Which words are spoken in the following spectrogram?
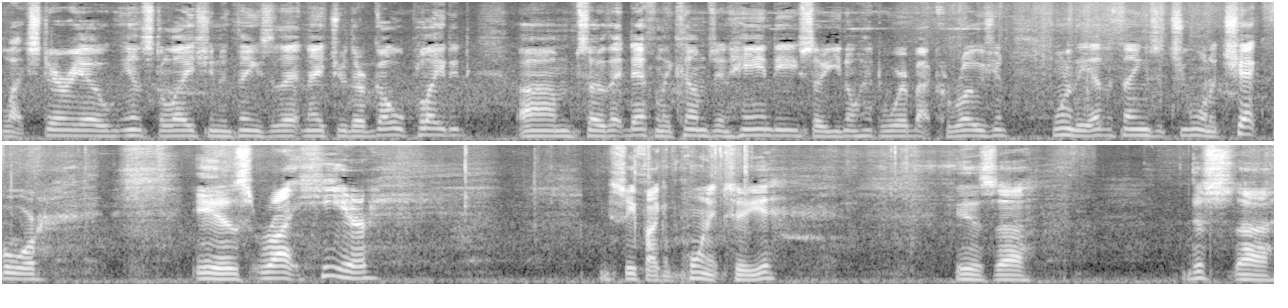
like stereo installation and things of that nature. They're gold plated, um, so that definitely comes in handy so you don't have to worry about corrosion. One of the other things that you want to check for is right here. Let me see if I can point it to you. Is uh, this uh,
